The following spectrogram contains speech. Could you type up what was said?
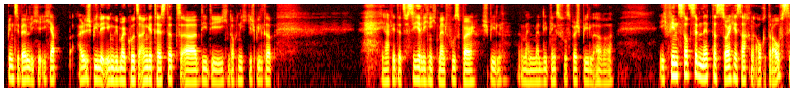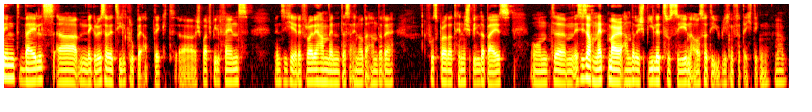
prinzipiell. Ich, ich habe alle Spiele irgendwie mal kurz angetestet, äh, die, die ich noch nicht gespielt habe. Ja, wird jetzt sicherlich nicht mein Fußballspiel, mein, mein Lieblingsfußballspiel, aber ich finde es trotzdem nett, dass solche Sachen auch drauf sind, weil es äh, eine größere Zielgruppe abdeckt. Äh, Sportspielfans, wenn sie hier ihre Freude haben, wenn das ein oder andere Fußball- oder Tennisspiel dabei ist. Und ähm, es ist auch nett, mal andere Spiele zu sehen, außer die üblichen Verdächtigen. Ja.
